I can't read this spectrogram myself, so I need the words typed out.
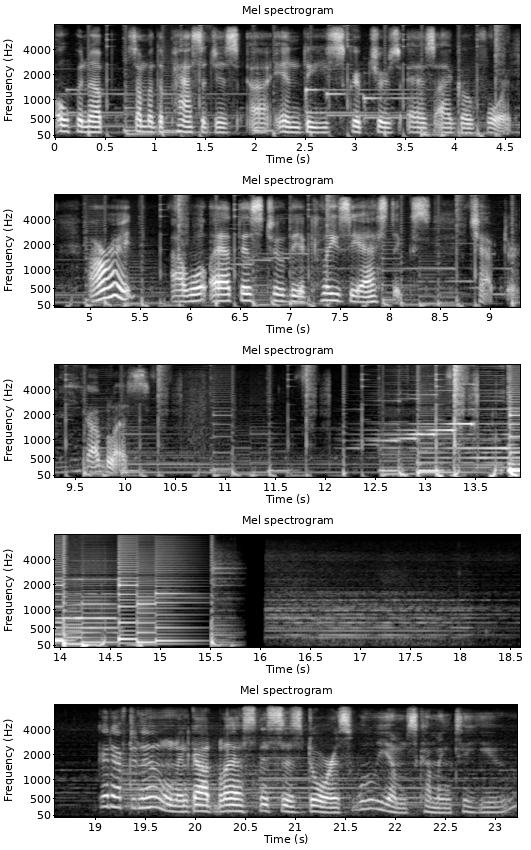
open up some of the passages uh, in these scriptures as I go forth. All right, I will add this to the Ecclesiastics chapter. God bless. Good afternoon and God bless. This is Doris Williams coming to you,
